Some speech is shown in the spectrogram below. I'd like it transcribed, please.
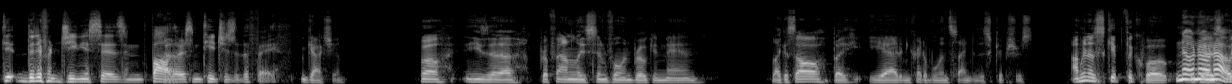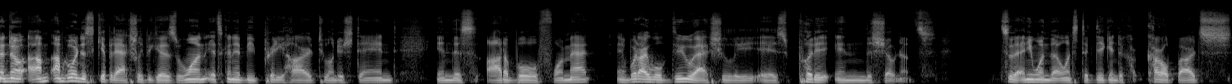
the different geniuses and fathers ah. and teachers of the faith. Gotcha. Well, he's a profoundly sinful and broken man, like us all, but he had incredible insight into the scriptures. I'm going to skip the quote. No, no, because- no. no. I'm, I'm going to skip it actually because one, it's going to be pretty hard to understand in this audible format. And what I will do actually is put it in the show notes so that anyone that wants to dig into Karl Barth's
